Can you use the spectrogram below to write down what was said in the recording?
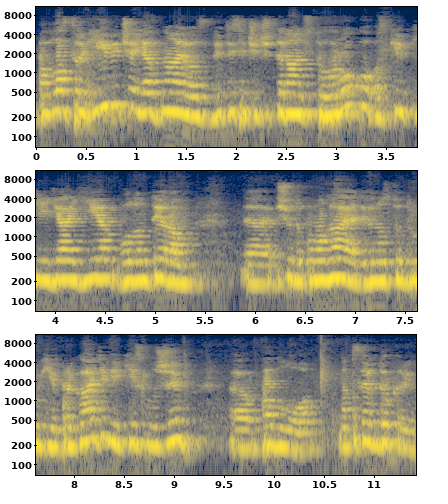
Павла Сергійовича я знаю з 2014 року, оскільки я є волонтером, е, що допомагає 92-й бригаді, в якій служив е, Павло на псевдокрим.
